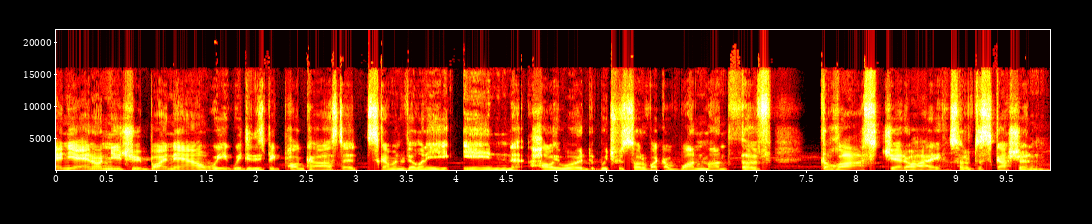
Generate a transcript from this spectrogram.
and yeah, and on YouTube by now we we did this big podcast at Scum and Villainy in Hollywood, which was sort of like a one month of the Last Jedi sort of discussion,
